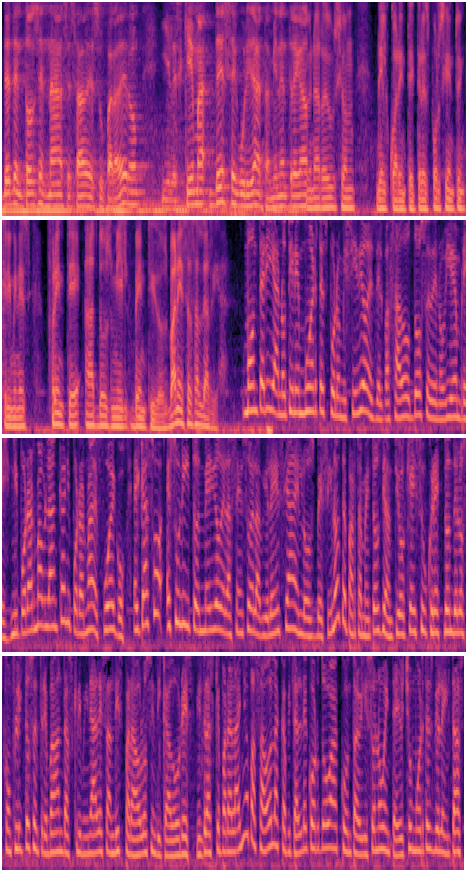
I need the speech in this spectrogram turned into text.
Desde entonces nada se sabe de su paradero y el esquema de seguridad también ha entregado una reducción del 43% en crímenes frente a 2022. Vanessa Saldarrial. Montería no tiene muertes por homicidio desde el pasado 12 de noviembre, ni por arma blanca ni por arma de fuego. El caso es un hito en medio del ascenso de la violencia en los vecinos departamentos de Antioquia y Sucre, donde los conflictos entre bandas criminales han disparado los indicadores. Mientras que para el año pasado la capital de Córdoba contabilizó 98 muertes violentas,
